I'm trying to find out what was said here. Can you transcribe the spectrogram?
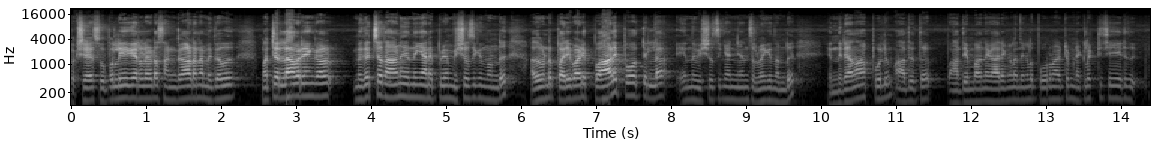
പക്ഷേ സൂപ്പർ ലീഗ് കേരളയുടെ സംഘാടന മികവ് മറ്റെല്ലാവരെയും മികച്ചതാണ് എന്ന് ഞാൻ എപ്പോഴും വിശ്വസിക്കുന്നുണ്ട്. അതുകൊണ്ട് പരിപാടി പാളിപ്പോകത്തില്ല എന്ന് വിശ്വസിക്കാൻ ഞാൻ ശ്രമിക്കുന്നുണ്ട്. എന്നിരുന്നാൽ പോലും ആദ്യത്തെ ആദ്യം പറഞ്ഞ കാര്യങ്ങൾ നിങ്ങൾ പൂർണമായിട്ടും നെഗ്ലക്റ്റ് ചെയ്യരുത്.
